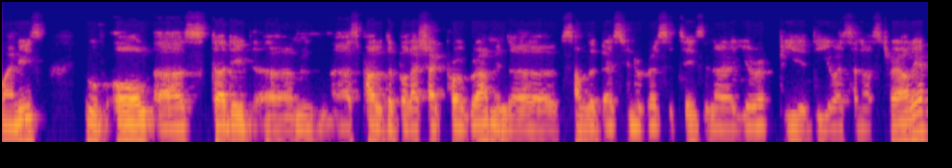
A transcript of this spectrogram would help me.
20s who've all uh, studied um, as part of the Bolashak program in the, some of the best universities in uh, Europe, the US, and Australia.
